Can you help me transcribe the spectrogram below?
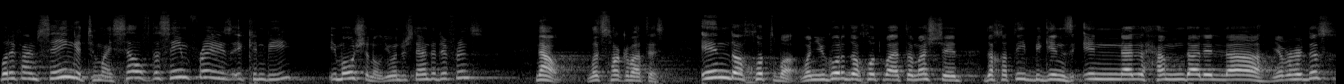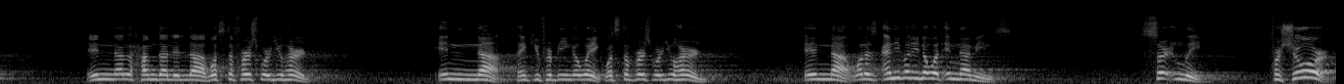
But if I'm saying it to myself, the same phrase, it can be emotional. You understand the difference? Now, let's talk about this. In the khutbah, when you go to the khutbah at the masjid, the khatib begins, Inna alhamdulillah. You ever heard this? Inna alhamdulillah. What's the first word you heard? Inna. Thank you for being awake. What's the first word you heard? Inna. What does anybody know what inna means? Certainly. For sure.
